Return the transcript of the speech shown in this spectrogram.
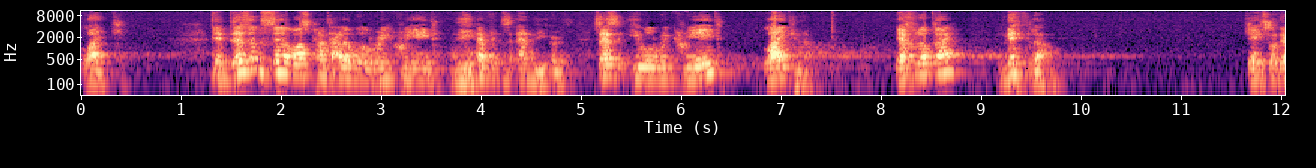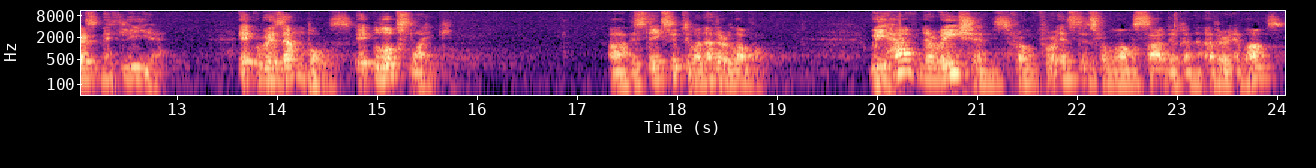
like. It doesn't say Allah subhanahu wa ta'ala will recreate the heavens and the earth. It says He will recreate like them. يخلق مثله. Okay, so there's mithliya. It resembles, it looks like. Uh, this takes it to another level. We have narrations from, for instance, from Imam Sadiq and other Imams,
